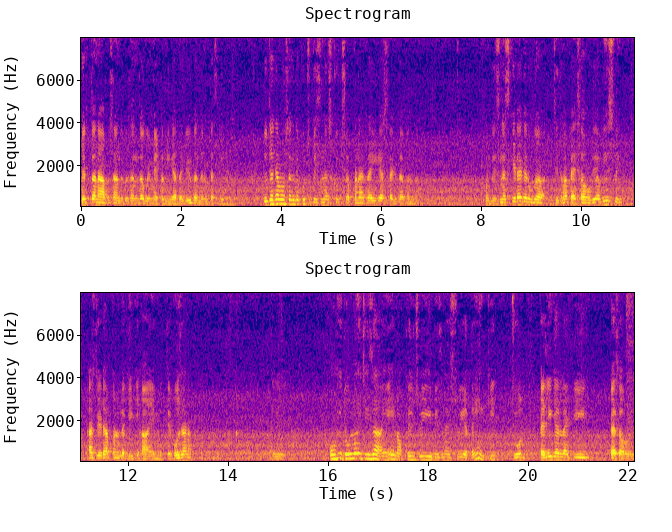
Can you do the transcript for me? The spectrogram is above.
ਫਿਰ ਤਾਂ ਨਾ ਪਸੰਦ ਪਸੰਦ ਦਾ ਕੋਈ ਮੈਟਰ ਨਹੀਂ ਕਰਦਾ ਕਿ ਬੰਦੇ ਨੂੰ ਪੈਸੇ ਹੀ ਦੇਣਾ। ਦੂਜਾ ਕੰਮ ਹੋ ਸਕਦਾ ਕੁਝ ਬਿਜ਼ਨਸ ਕੁਝ ਆਪਣਾ ਟਰਾਈ ਕਰ ਸਕਦਾ ਬੰਦਾ। ਹੁਣ ਬਿਜ਼ਨਸ ਕਿਹੜਾ ਕਰੂਗਾ? ਜਿੱਦਾਂ ਪੈਸਾ ਹੋਵੇ ਆਬਵੀਅਸਲੀ ਅੱਜ ਜਿਹੜਾ ਆਪਾਂ ਨੂੰ ਲੱਗੇ ਕਿ ਹਾਂ, ਇਹ ਮੇਰੇ ਹੋ ਜਾਣਾ। ਤੇ ਉਹੀ ਦੋਨੋਂ ਹੀ ਚੀਜ਼ਾਂ ਇਹ ਨੌਕਰੀ 'ਚ ਵੀ ਬਿਜ਼ਨਸ 'ਚ ਵੀ ਇਦਾਂ ਹੀ ਕਿ ਜੋ ਪਹਿਲੀ ਗੱਲ ਹੈ ਕਿ ਪੈਸਾ ਹੋਵੇ।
